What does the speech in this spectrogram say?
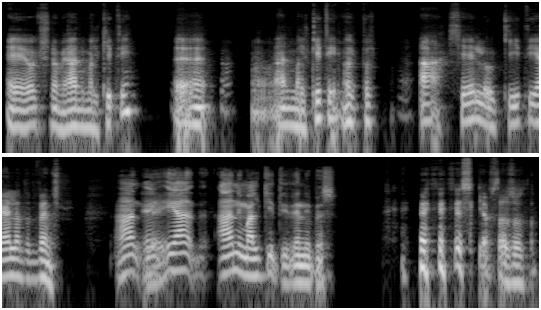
Ε, όχι, συγγνώμη, Animal Kitty. Ε, Animal Kitty. Όχι, πώς... Α, Hello Kitty Island Adventure. Α, ε, Animal Kitty δεν είπες. Σκέφταζω το.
